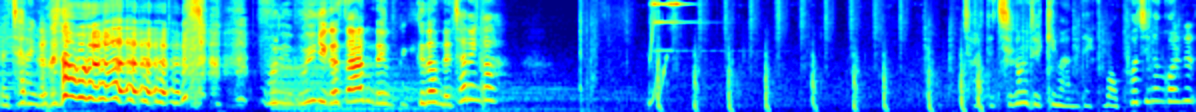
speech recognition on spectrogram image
내 차례인가 그 다음은 분위, 분위기가 싸한데 그 다음 내 차례인가? 절대 지금 들키면 안 돼. 그럼 엎어지는 걸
